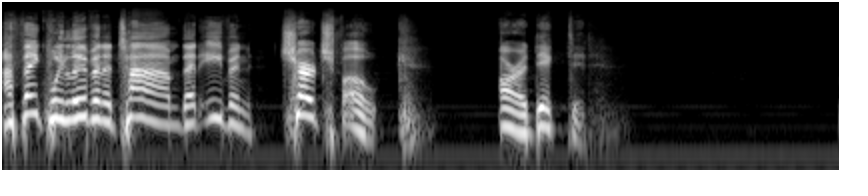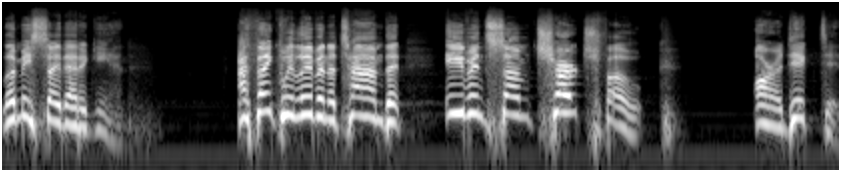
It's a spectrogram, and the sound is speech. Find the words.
I think we live in a time that even church folk are addicted. Let me say that again. I think we live in a time that even some church folk are addicted.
